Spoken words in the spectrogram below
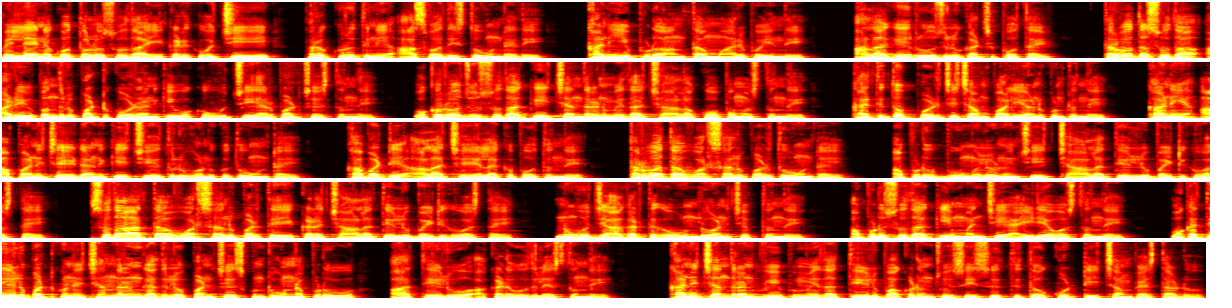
పెళ్ళైన కొత్తలో సుధా ఇక్కడికి వచ్చి ప్రకృతిని ఆస్వాదిస్తూ ఉండేది. కానీ ఇప్పుడు అంతా మారిపోయింది. అలాగే రోజులు గడిచిపోతాయి. తర్వాత సుధా అడవి పందులు పట్టుకోవడానికి ఒక ఉచ్చు ఏర్పాటు చేస్తుంది. ఒకరోజు సుధాకి చంద్రన్ మీద చాలా కోపం వస్తుంది. కత్తితో పొడిచి చంపాలి అనుకుంటుంది. కానీ ఆ పని చేయడానికి చేతులు వణుకుతూ ఉంటాయి. కాబట్టి అలా చేయలేకపోతుంది. తర్వాత వర్షాలు పడుతూ ఉంటాయి. అప్పుడు భూమిలో నుంచి చాలా తేళ్ళు బయటికి వస్తాయి. సుధా అత్త వర్షాలు పడితే ఇక్కడ చాలా తేళ్ళు బయటికి వస్తాయి. నువ్వు జాగ్రత్తగా ఉండు అని చెప్తుంది. అప్పుడు సుధాకి మంచి ఐడియా వస్తుంది. ఒక తేలు పట్టుకుని చంద్రన్ గదిలో పని చేసుకుంటూ ఉన్నప్పుడు ఆ తేలు అక్కడ వదిలేస్తుంది. కానీ చంద్రన్ వీపు మీద తేలు పక్కడం చూసి సుత్తితో కొట్టి చంపేస్తాడు.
